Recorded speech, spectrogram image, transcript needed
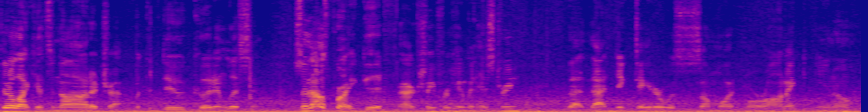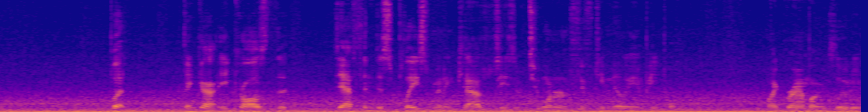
They're like, It's not a trap, but the dude couldn't listen. So that was probably good, actually, for human history that that dictator was somewhat moronic, you know. But I think he caused the death and displacement and casualties of 250 million people. My grandma included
